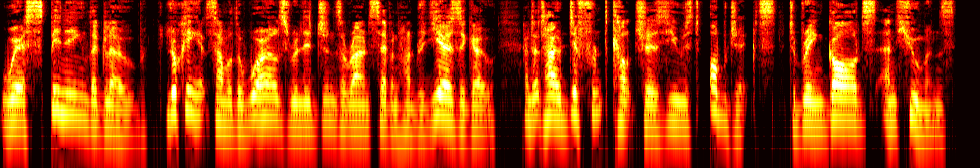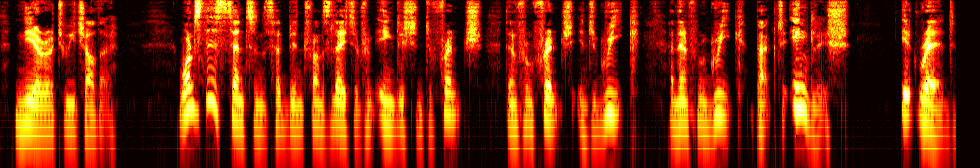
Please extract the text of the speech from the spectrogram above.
We're spinning the globe, looking at some of the world's religions around 700 years ago and at how different cultures used objects to bring gods and humans nearer to each other. Once this sentence had been translated from English into French, then from French into Greek, and then from Greek back to English, it read,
